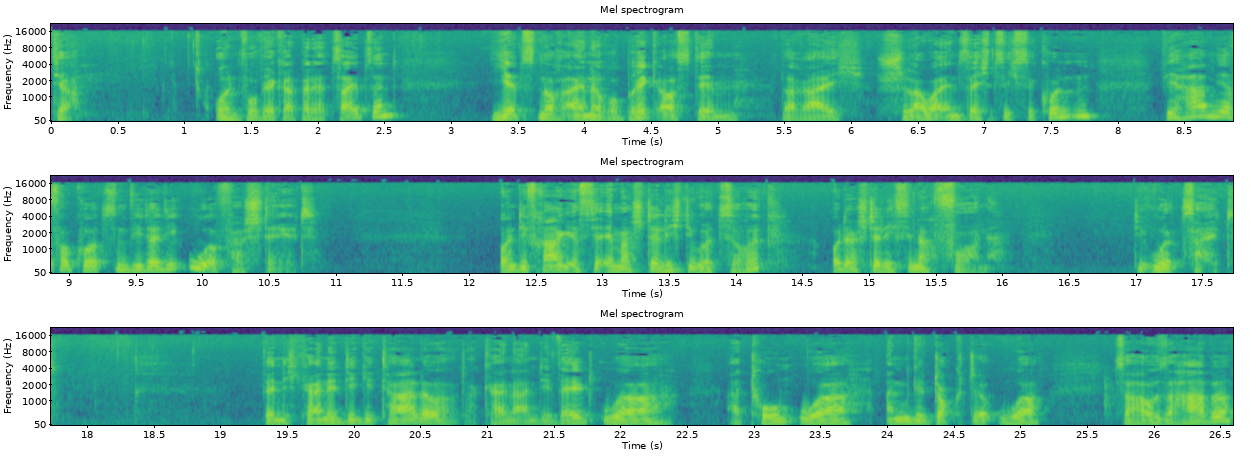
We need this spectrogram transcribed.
Tja, und wo wir gerade bei der Zeit sind, jetzt noch eine Rubrik aus dem Bereich Schlauer in 60 Sekunden. Wir haben ja vor kurzem wieder die Uhr verstellt. Und die Frage ist ja immer, stelle ich die Uhr zurück oder stelle ich sie nach vorne? Die Uhrzeit. Wenn ich keine digitale oder keine an die Weltuhr, Atomuhr, angedockte Uhr zu Hause habe,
